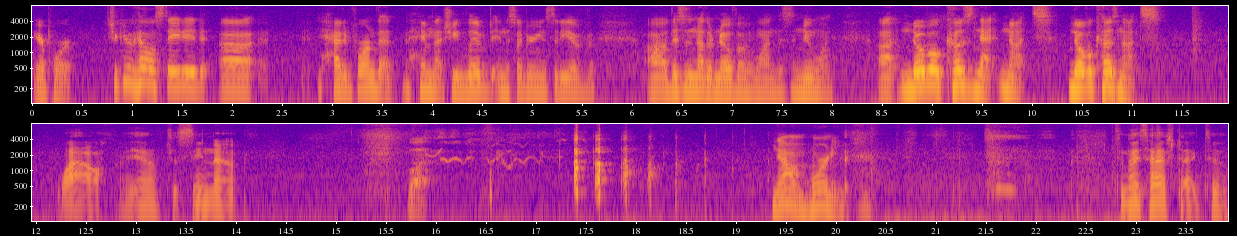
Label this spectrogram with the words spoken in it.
airport. Chikatilo stated uh, had informed that, him that she lived in the Siberian city of. Uh, this is another Novo one. This is a new one. Uh, Novo Kuznet nuts. Novo Kuznets. Wow. Yeah, just seen that. What? now I'm horny. It's a nice hashtag too.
